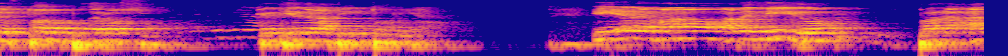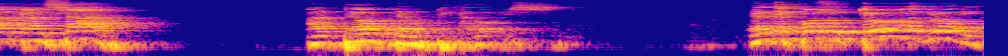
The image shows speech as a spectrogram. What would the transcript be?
Dios todopoderoso que tiene la victoria. Y el hermano ha venido para alcanzar al peor de los pecadores. Él dejó su trono de gloria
